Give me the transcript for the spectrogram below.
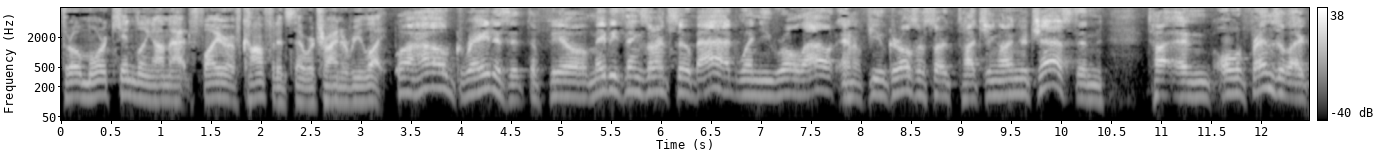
throw more kindling on that fire of confidence that we're trying to relight. Well, how great is it to feel maybe things aren't so bad when you roll out and a few girls will start touching on your chest and t- and old friends are like,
